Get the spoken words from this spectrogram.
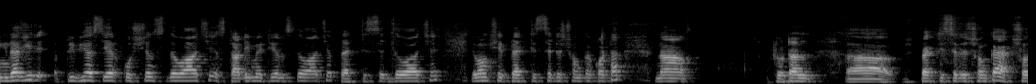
ইংরাজির প্রিভিয়াস ইয়ার কোশ্চেন্স দেওয়া আছে স্টাডি মেটেরিয়ালস দেওয়া আছে প্র্যাকটিস সেট দেওয়া আছে, এবং সেই প্র্যাকটিস সেটের সংখ্যা কটা? না টোটাল প্র্যাকটিস সেটের সংখ্যা একশো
